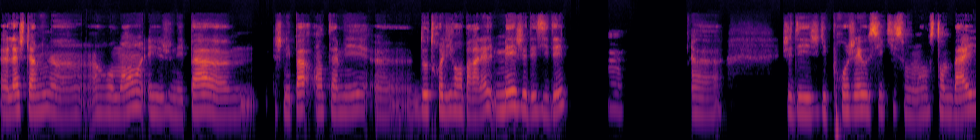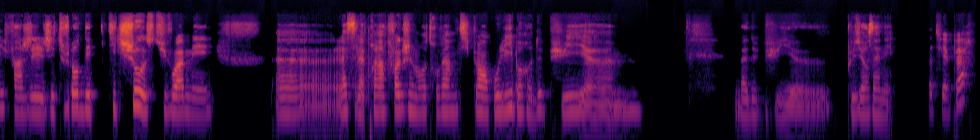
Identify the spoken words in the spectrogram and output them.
là, je termine un, roman et je n'ai pas, je n'ai pas entamé d'autres livres en parallèle, mais j'ai des idées. Mmh. j'ai des, des, projets aussi qui sont en stand-by. Enfin, j'ai toujours des petites choses, tu vois, mais là, c'est la première fois que je vais me retrouver un petit peu en roue libre depuis, bah, depuis plusieurs années. Ça te fait peur?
